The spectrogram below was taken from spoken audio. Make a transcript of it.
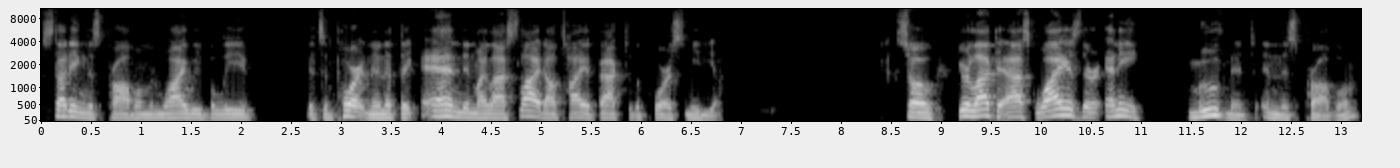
studying this problem and why we believe it's important. And at the end, in my last slide, I'll tie it back to the porous media. So you're allowed to ask, why is there any movement in this problem?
